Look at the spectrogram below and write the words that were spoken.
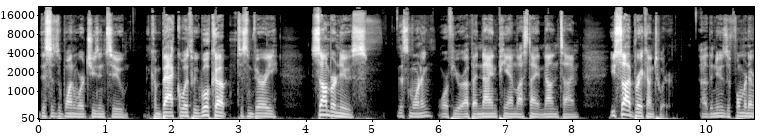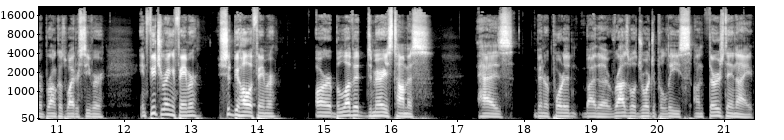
this is the one we're choosing to come back with. We woke up to some very somber news this morning, or if you were up at 9 p.m. last night Mountain Time, you saw it break on Twitter. Uh, the news of former Denver Broncos wide receiver and future Ring of Famer, should be Hall of Famer, our beloved Demaryius Thomas has been reported by the Roswell, Georgia police on Thursday night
